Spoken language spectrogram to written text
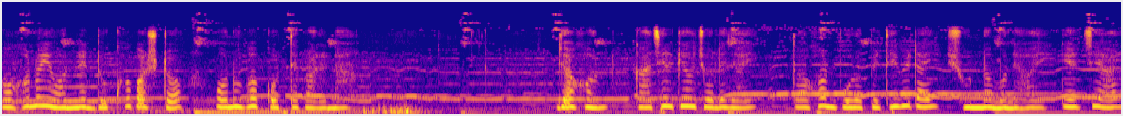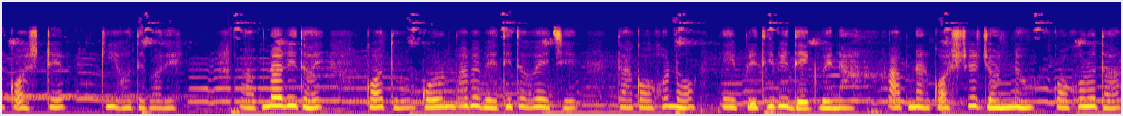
কখনোই অন্যের দুঃখ, কষ্ট অনুভব করতে পারে না। যখন কাছের কেউ চলে যায় তখন পুরো পৃথিবীটাই শূন্য মনে হয়। এর চেয়ে আর কষ্টের কি হতে পারে? আপনার হৃদয় কত করুণভাবে ব্যথিত হয়েছে তা কখনো এই পৃথিবী দেখবে না। আপনার কষ্টের জন্য কখনো তা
